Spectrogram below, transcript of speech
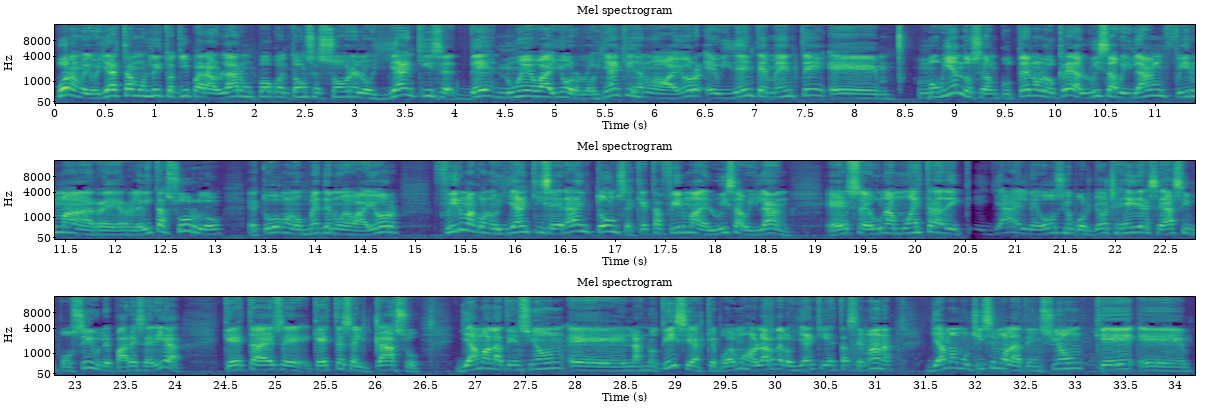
Bueno amigos, ya estamos listos aquí para hablar un poco entonces sobre los Yankees de Nueva York. Los Yankees de Nueva York evidentemente eh, moviéndose, aunque usted no lo crea. Luis Avilán firma relevista zurdo, estuvo con los Mets de Nueva York, firma con los Yankees. ¿Será entonces que esta firma de Luis Avilán es eh, una muestra de que ya el negocio por George Hader se hace imposible? Parecería que, esta es, eh, que este es el caso. Llama la atención eh, en las noticias que podemos hablar de los Yankees esta semana. Llama muchísimo la atención que eh,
